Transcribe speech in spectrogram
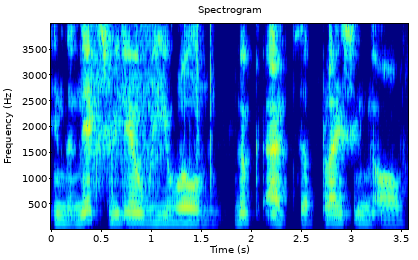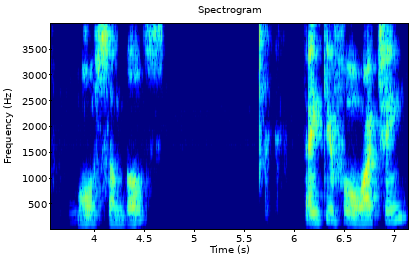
In the next video we will look at the placing of more symbols. Thank you for watching.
